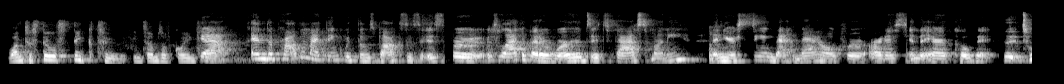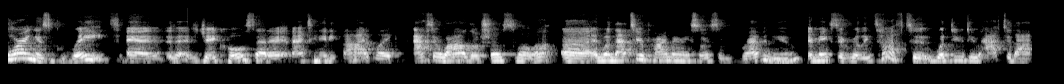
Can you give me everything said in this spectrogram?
want to still stick to in terms of going. Yeah, and the problem I think with those boxes is, for lack of better words, it's fast money, and you're seeing that now for artists in the era of COVID. The touring is great, and J. Cole said it in 1985, like after a while, those shows slow up. Uh, and when that's your primary source of revenue, it makes it really tough to what do you do after that?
